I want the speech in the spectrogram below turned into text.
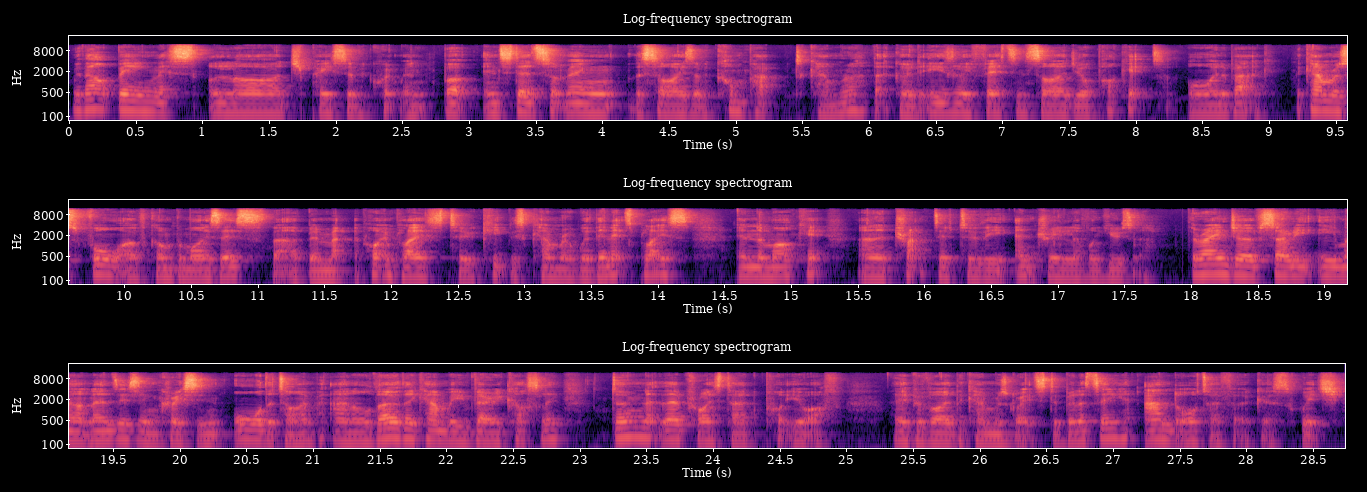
without being this large piece of equipment but instead something the size of a compact camera that could easily fit inside your pocket or in a bag. The camera is full of compromises that have been put in place to keep this camera within its place in the market and attractive to the entry level user. The range of Sony E-mount lenses increasing all the time and although they can be very costly, don't let their price tag put you off. They provide the camera's great stability and autofocus, which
